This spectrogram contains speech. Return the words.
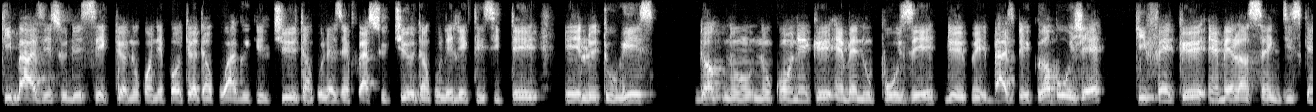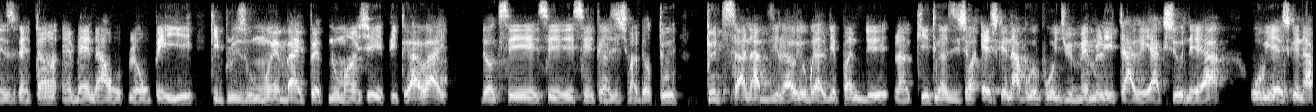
ki base sou de sektor nou konen pote, tankou agrikultur, tankou les infrastruktur, tankou l'elektrisite, et le tourisme. Donk nou konen ke, en ben nou pose de base de gran proje, ki fe ke, en ben lan 5, 10, 15, 20 an, en ben nan loun peyi, ki plus ou mwen bay pep nou manje epi travay. Donk se transisyon. Donk tout sa nap di la ou, yo bral depan de lan ki transisyon, eske nap reprodu menm l'Etat reaksyonè a, ou bien eske na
